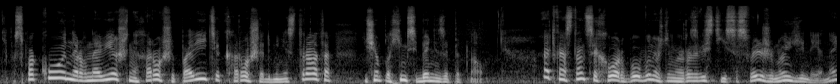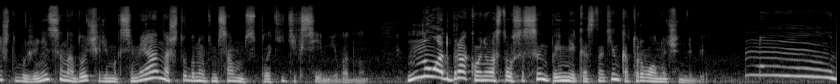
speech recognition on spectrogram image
Типа спокойный, равновешенный, хороший политик, хороший администратор, ничем плохим себя не запятнал. Этот Констанций Хлор был вынужден развестись со своей женой Еленой, чтобы жениться на дочери Максимиана, чтобы ну, тем самым сплотить их семьи в одну. Но от брака у него остался сын по имени Константин, которого он очень любил. Ну,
